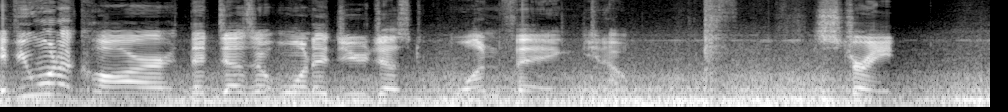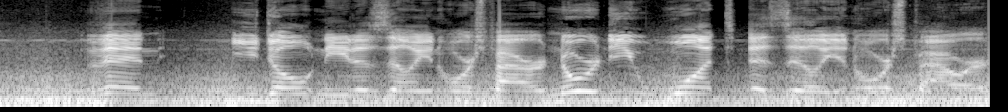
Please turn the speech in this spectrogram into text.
If you want a car that doesn't want to do just one thing, you know, straight, then you don't need a zillion horsepower, nor do you want a zillion horsepower.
